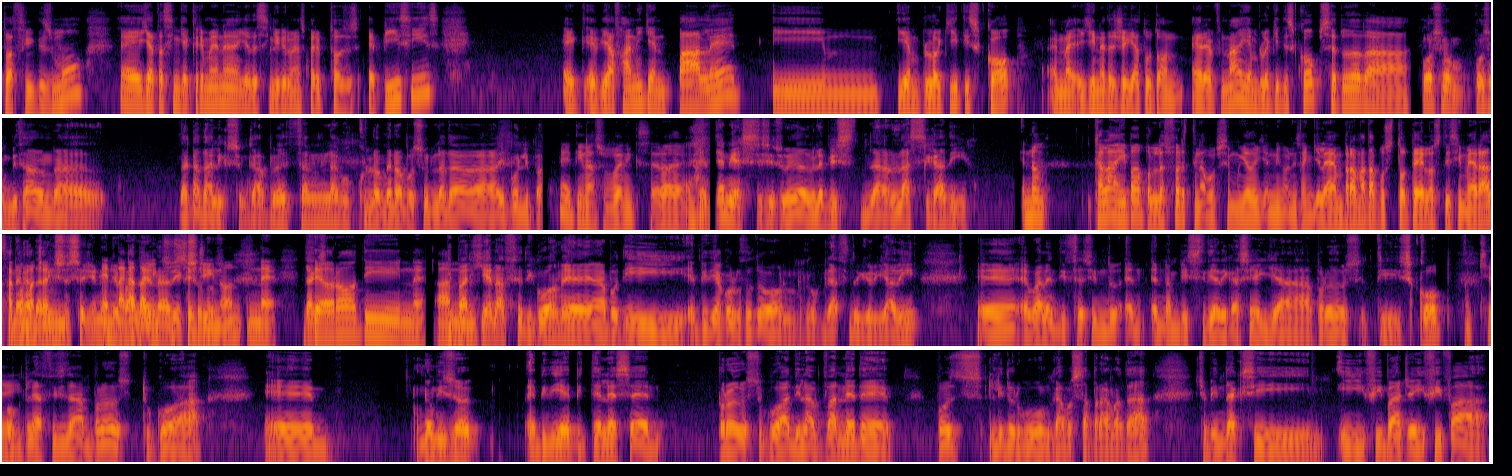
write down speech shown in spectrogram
του αθλητισμού ε, για, τα συγκεκριμένα, για τις συγκεκριμένες περιπτώσεις. Επίσης, ε, διαφάνηκε πάλι η, η εμπλοκή της ΚΟΠ γίνεται και για τούτον έρευνα, η εμπλοκή της ΚΟΠ σε τούτα τα... Πόσο, πόσο πιθανό να, να καταλήξουν κάπου, θα είναι λίγο κουκουλωμένα όπως όλα τα υπόλοιπα. Ε, τι να σου πω, δεν ξέρω. Ε. Ε, είναι η αίσθηση σου, βλέπεις να αλλάξει κάτι; Καλά, είπα πολλές φορές την άποψή μου για το Γενικό Εισαγγελέα. Είναι πράγματα που στο τέλος της ημέρας ακόμα και να καταλήξουν σε εκείνον. Ναι. Θεωρώ ότι ναι. Αν... Υπάρχει ένα θετικό, ε, από ότι επειδή ακολουθώ τον Κλεάθη τον Γεωργιάδη, ε, έβαλε τη θέση του να μπει στη διαδικασία για πρόεδρος της ΚΟΠ. Okay. Ο Κλεάθη ήταν πρόεδρος του ΚΟΑ. Ε, νομίζω επειδή επιτέλεσε πρόεδρος του ΚΟΑ, αντιλαμβάνεται πώς λειτουργούν κάπως τα πράγματα. Και επειδή εντάξει, η FIFA και η FIFA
